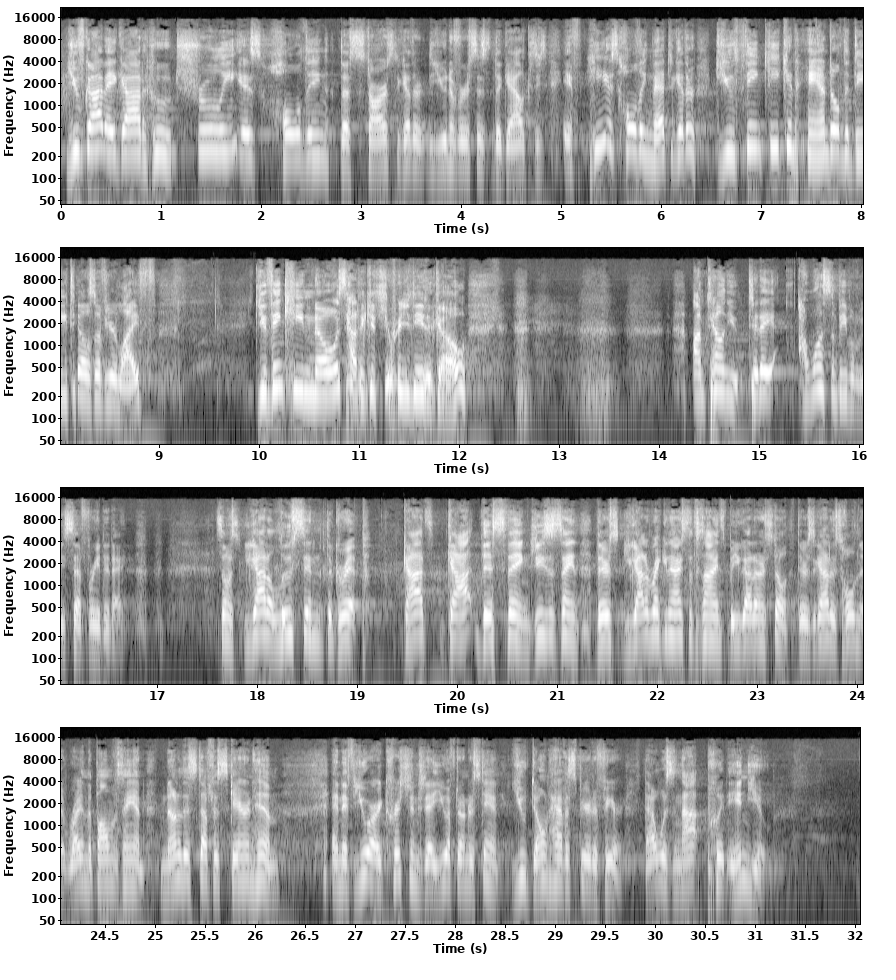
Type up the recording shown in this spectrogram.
You've got a God who truly is holding the stars together, the universes, the galaxies. If He is holding that together, do you think He can handle the details of your life? Do you think he knows how to get you where you need to go? I'm telling you, today, I want some people to be set free today. So you got to loosen the grip. God's got this thing. Jesus saying, there's, you got to recognize the signs, but you got to understand there's a God who's holding it right in the palm of his hand. None of this stuff is scaring him. And if you are a Christian today, you have to understand you don't have a spirit of fear. That was not put in you.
